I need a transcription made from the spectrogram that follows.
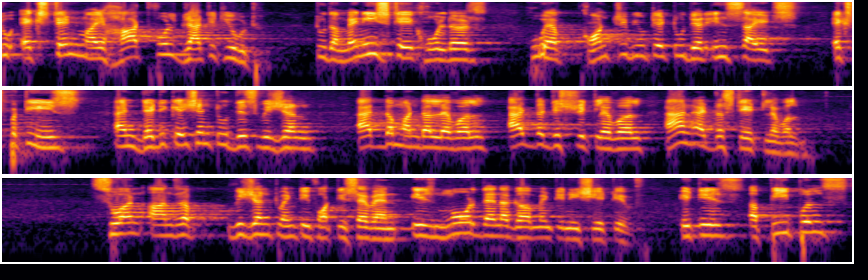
to extend my heartfelt gratitude to the many stakeholders who have contributed to their insights, expertise, and dedication to this vision at the mandal level, at the district level, and at the state level. Swan Andhra Vision 2047 is more than a government initiative. It is a people's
